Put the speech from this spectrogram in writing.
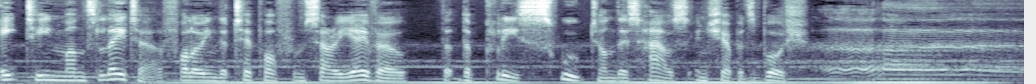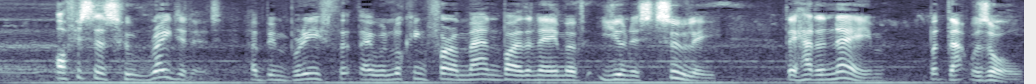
18 months later, following the tip-off from Sarajevo, that the police swooped on this house in Shepherd's Bush. Officers who raided it had been briefed that they were looking for a man by the name of Yunus Tsouli. They had a name, but that was all.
